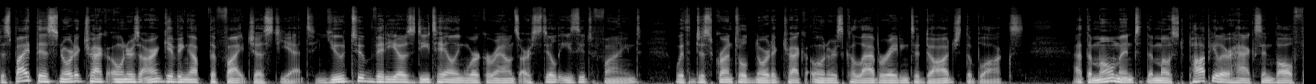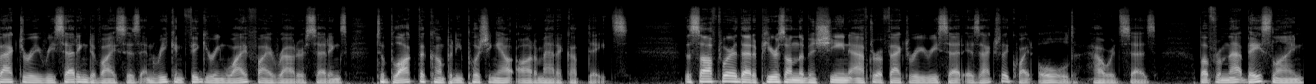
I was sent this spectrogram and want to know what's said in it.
Despite this, NordicTrack owners aren't giving up the fight just yet. YouTube videos detailing workarounds are still easy to find, with disgruntled NordicTrack owners collaborating to dodge the blocks. At the moment, the most popular hacks involve factory resetting devices and reconfiguring Wi Fi router settings to block the company pushing out automatic updates. The software that appears on the machine after a factory reset is actually quite old, Howard says, but from that baseline,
